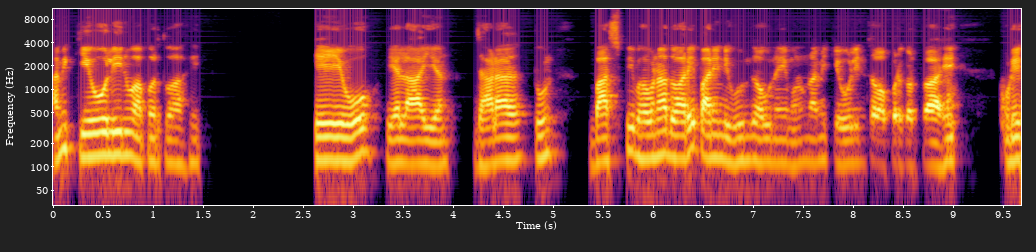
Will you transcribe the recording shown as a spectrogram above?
आम्ही केओलिन वापरतो आहे. केओ एल आय एन झाडातून बाष्पीभवनाद्वारे पाणी निघून जाऊ नये म्हणून आम्ही केओलिनचा वापर करतो आहे. पुढे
